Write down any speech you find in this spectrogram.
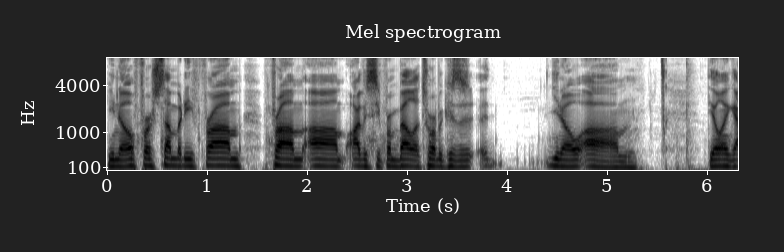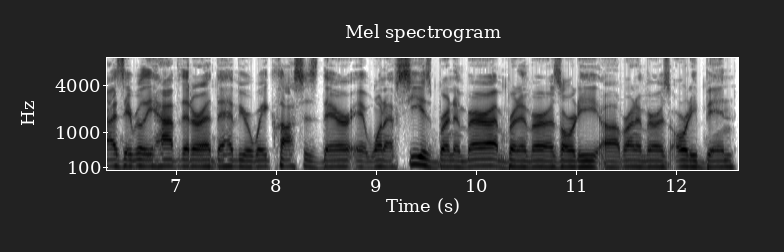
you know, for somebody from from um, obviously from Bellator because uh, you know um, the only guys they really have that are at the heavier weight classes there at ONE FC is Brandon Vera, and Brandon Vera has already uh, Brandon Vera has already been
